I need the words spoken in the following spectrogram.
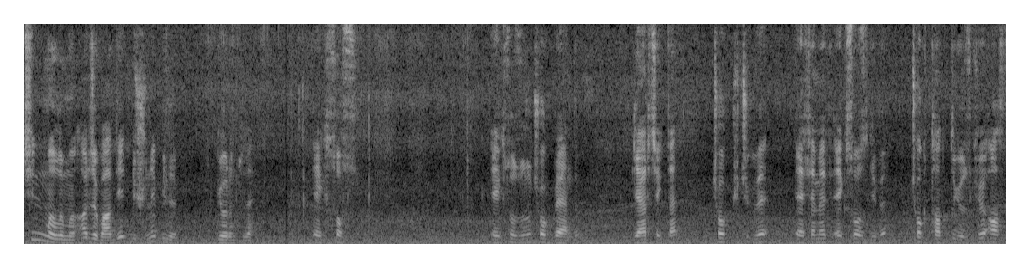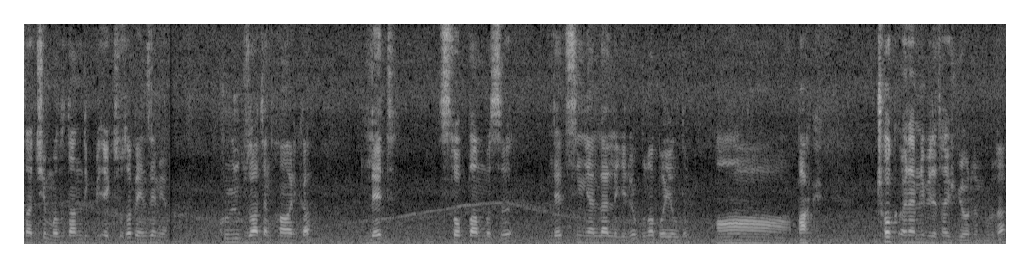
Çin malı mı acaba diye düşünebilirim görüntüde. Egzoz. Egzozunu çok beğendim. Gerçekten çok küçük ve FMF egzoz gibi. Çok tatlı gözüküyor. Asla Çin malı dandik bir egzoza benzemiyor. Kuyruk zaten harika. LED stop lambası LED sinyallerle geliyor. Buna bayıldım. Aa bak. Çok önemli bir detay gördüm burada.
